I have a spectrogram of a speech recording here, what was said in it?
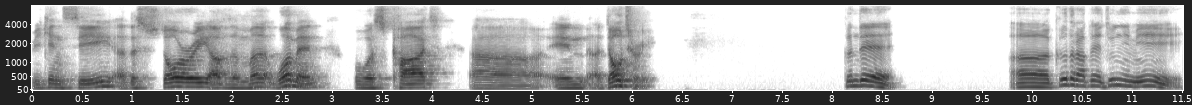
we can see uh, the story of the mo- woman who was caught uh, in adultery. 근데 어, 그들 앞에 주님이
